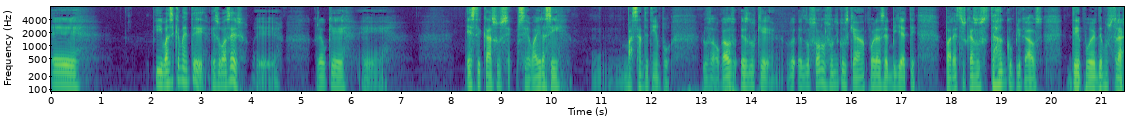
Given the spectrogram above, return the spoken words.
Eh, y básicamente eso va a ser. Eh, creo que este caso se, se, va a ir así bastante tiempo los abogados es lo que son los únicos que van a poder hacer billete para estos casos tan complicados de poder demostrar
